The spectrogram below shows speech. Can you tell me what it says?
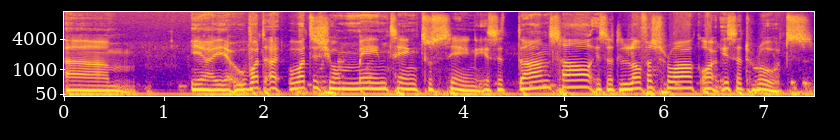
Um, yeah, yeah. What uh, what is your main thing to sing? Is it dancehall? Is it lovers rock? Or is it roots?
